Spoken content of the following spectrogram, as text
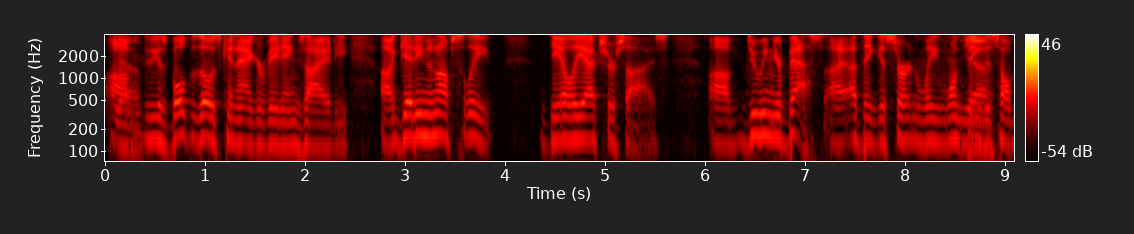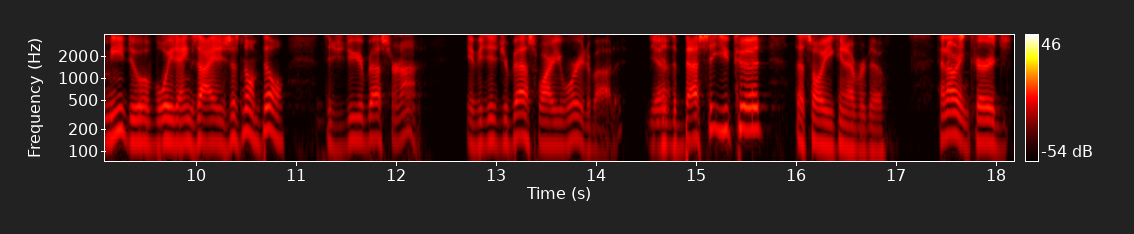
Uh, yeah. Because both of those can aggravate anxiety. Uh, getting enough sleep, daily exercise, uh, doing your best. I, I, think is certainly one thing yeah. that's helped me to avoid anxiety. Is just knowing, Bill, did you do your best or not? If you did your best, why are you worried about it? Yeah. Did the best that you could. That's all you can ever do. And I would encourage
